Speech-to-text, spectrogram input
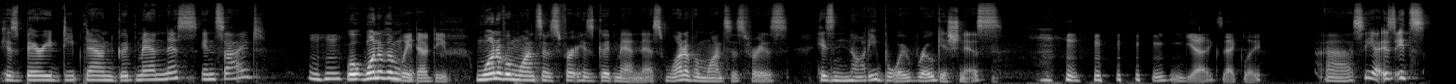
his buried deep down good manness inside. Mm-hmm. Well, one of them Way down deep. one of them wants us for his good manness. One of them wants us for his his naughty boy roguishness. Yeah, exactly. Uh, so yeah, it's, it's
